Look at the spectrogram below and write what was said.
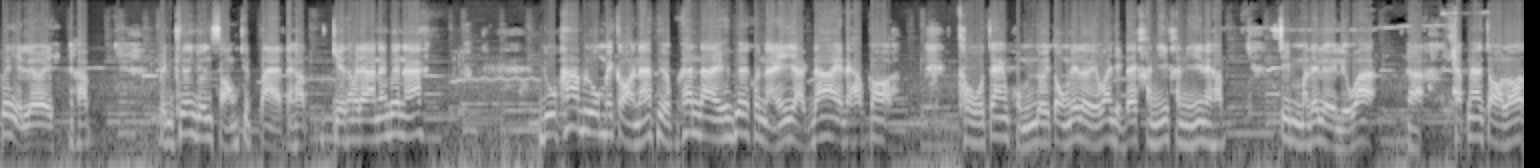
เพื่อนเห็นเลยนะครับ เป็นเครื่องยนต์ 2.8 นะครับ เกียร์ธรรมดานะเพื่อนนะ ดูภาพรวมไปก่อนนะเผื่อท่านใดเพื่อนๆคนไหนอยากได้นะครับ ก็โทรแจ้งผมโดยตรงได้เลยว่าอยากได้คันนี้คันนี้นะครับ จิ้มมาได้เลยหรือว่า แคปหน้าจอแล้วก็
